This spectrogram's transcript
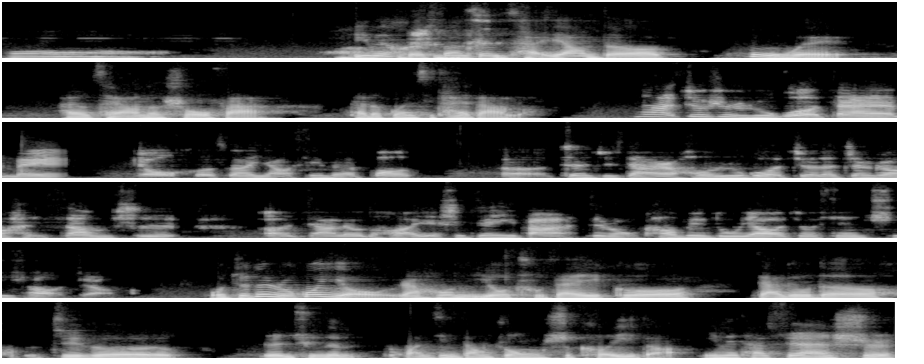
哦，因为核酸跟采样的部位还有采样的手法，它的关系太大了。那就是如果在没有核酸阳性的报。呃，证据下，然后如果觉得症状很像是呃甲流的话，也是建议把这种抗病毒药就先吃上，这样。我觉得如果有，然后你又处在一个甲流的这个人群的环境当中是可以的，因为它虽然是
